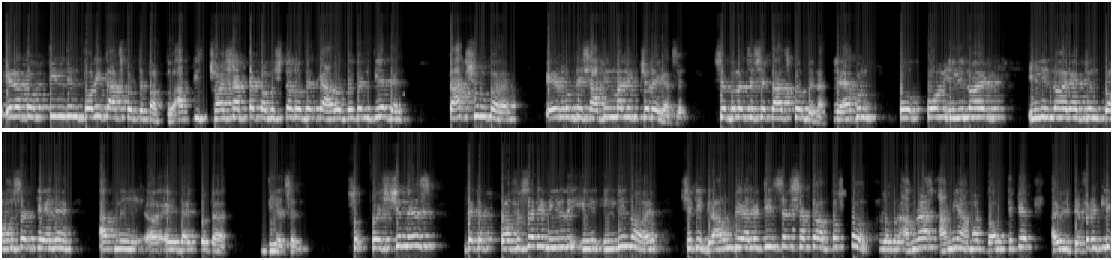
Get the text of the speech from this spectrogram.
এরা তো তিন দিন পরেই কাজ করতে পারতো। আপনি ছয় সাতটা কমিশনার ওদেরকে আরও দেবেন, দিয়ে দেন, কাজ শুরু করেন। এর মধ্যে স্বাধীন মালিক চলে গেছে। সে বলেছে সে কাজ করবে না। এখন কোন ইলিনয়ের ইলিনয়ের একজন প্রফেসরকে এনে আপনি এই দায়িত্বটা দিয়েছেন। So question is that professor in Illinois সে কি গ্রাউন্ড রিয়ালিটিস এর সাথে অভ্যস্ত? যখন আমরা, আমি আমার দল থেকে I will definitely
